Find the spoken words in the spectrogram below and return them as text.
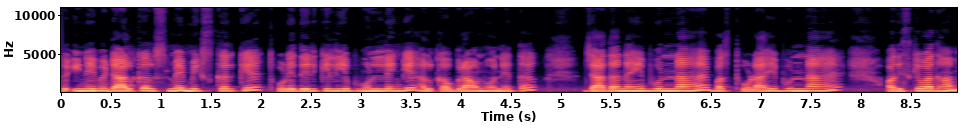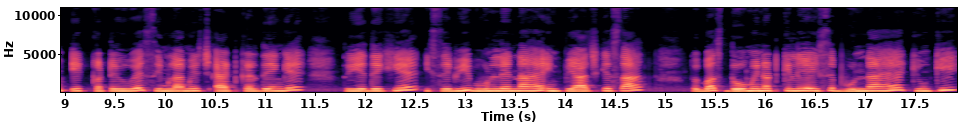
तो इन्हें भी डालकर उसमें मिक्स करके थोड़ी देर के लिए भून लेंगे। हल्का ब्राउन होने तक। ज़्यादा नहीं भूनना है, बस थोड़ा ही भूनना है। और इसके बाद हम एक कटे हुए शिमला मिर्च ऐड कर देंगे। तो ये देखिए, इसे भी भून लेना है इन प्याज के साथ। तो बस दो मिनट के लिए इसे भूनना है, क्योंकि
